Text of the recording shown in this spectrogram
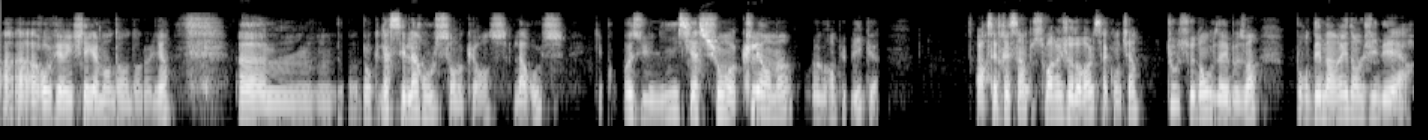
à, revérifier également dans, le lien. donc là, c'est Larousse en l'occurrence, Larousse, qui propose une initiation clé en main pour le grand public. Alors c'est très simple, soirée jeu de rôle, ça contient tout ce dont vous avez besoin pour démarrer dans le JDR.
